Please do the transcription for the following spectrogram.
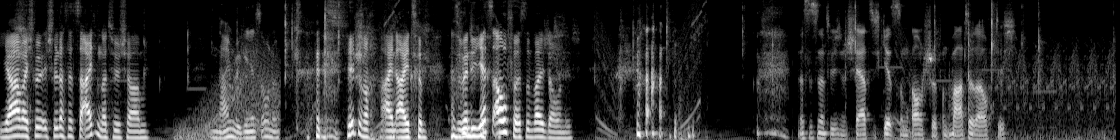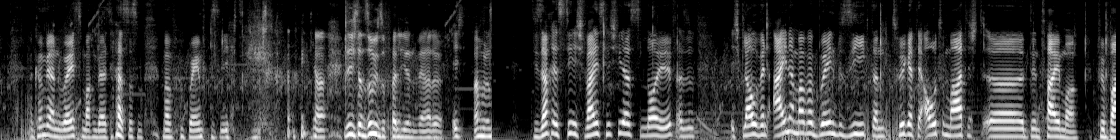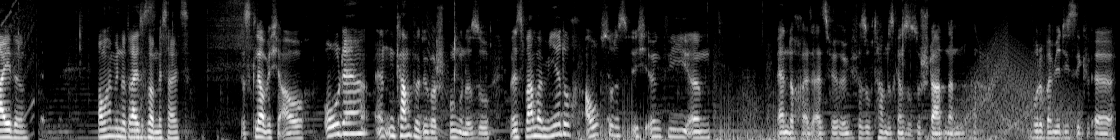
Ja, aber ich will, ich will das letzte Item natürlich haben. Nein, wir gehen jetzt ohne. Es fehlt nur noch ein Item. Also wenn du jetzt aufhörst, dann weiß ich auch nicht. Das ist natürlich ein Scherz. Ich gehe jetzt zum Raumschiff und warte da auf dich. Dann können wir einen Race machen, wer als erstes mal Brain besiegt. ja, den ich dann sowieso verlieren werde. Ich, die Sache ist die, ich weiß nicht, wie das läuft. Also, ich glaube, wenn einer Mother Brain besiegt, dann triggert der automatisch äh, den Timer für beide. Warum haben wir nur drei Super Missiles? Das glaube ich auch. Oder ein Kampf wird übersprungen oder so. Weil es war bei mir doch auch so, dass ich irgendwie, ähm, werden doch, als, als wir irgendwie versucht haben, das Ganze zu starten, dann hat, wurde bei mir die, äh,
